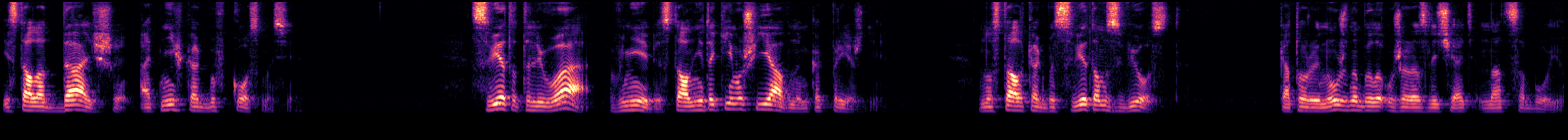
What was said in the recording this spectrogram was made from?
и стала дальше от них как бы в космосе. Свет от льва в небе стал не таким уж явным, как прежде, но стал как бы светом звезд, которые нужно было уже различать над собою.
